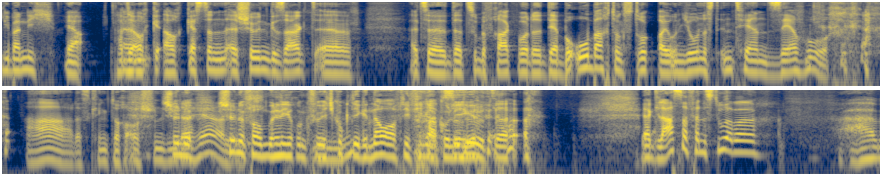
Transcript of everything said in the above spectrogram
lieber nicht. Hat er Ähm, auch, ge- auch gestern äh, schön gesagt, äh, als er dazu befragt wurde, der Beobachtungsdruck bei Union ist intern sehr hoch. ah, das klingt doch auch schon wieder Schöne, herrlich. schöne Formulierung für, ich Mhm. gucke dir genau auf die Finger, Kollege. Absolut, ja. ja, Glasner fändest du aber Ja,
